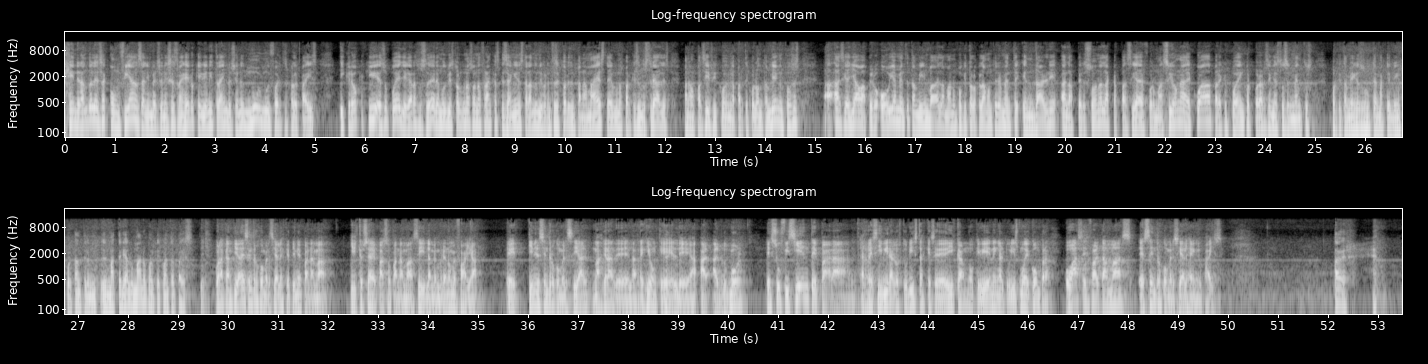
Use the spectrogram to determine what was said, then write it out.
generándole esa confianza al inversionista extranjero que viene y trae inversiones muy, muy fuertes para el país. Y creo que aquí eso puede llegar a suceder. Hemos visto algunas zonas francas que se han ido instalando en diferentes sectores. En Panamá Este hay algunos parques industriales, Panamá Pacífico, en la parte de Colón también. Entonces, hacia allá va, pero obviamente también va de la mano un poquito lo que hablamos anteriormente en darle a la persona la capacidad de formación adecuada para que pueda incorporarse en estos segmentos, porque también eso es un tema que es bien importante, el, material humano con el que cuenta el país. Con la cantidad de centros comerciales que tiene Panamá, y dicho sea de paso, Panamá, si la memoria no me falla, eh, tiene el centro comercial más grande de la región, que es el de Albrook Mall es suficiente para recibir a los turistas que se dedican o que vienen al turismo de compra o hace falta más eh, centros comerciales en el país? A ver,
